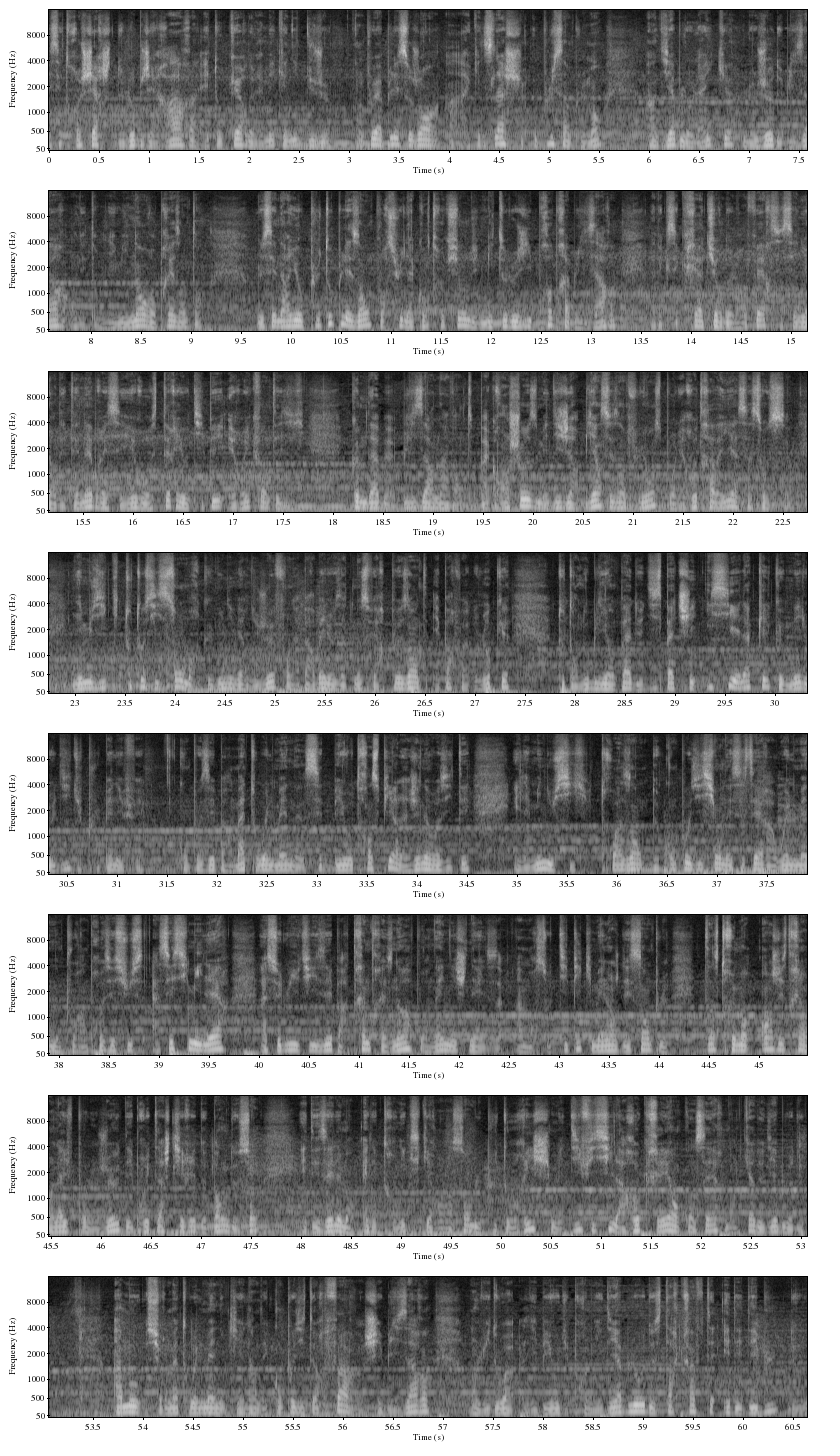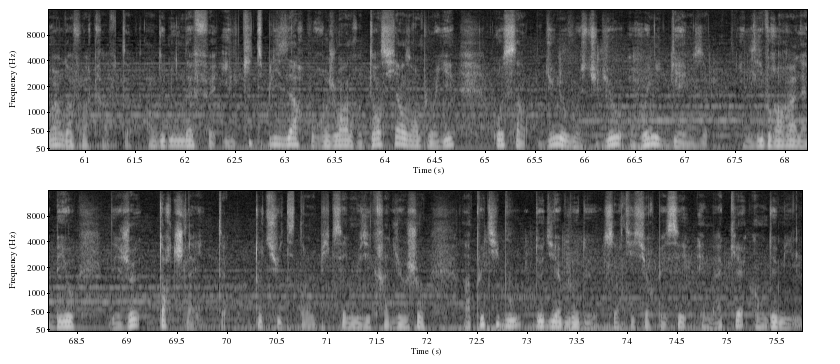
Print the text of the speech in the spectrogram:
et cette recherche de l'objet rare est au cœur de la mécanique du jeu. On peut appeler ce genre un hack and slash ou plus simplement un Diablo-like, le jeu de Blizzard en étant l'éminent représentant. Le scénario plutôt plaisant poursuit la construction d'une mythologie propre à Blizzard, avec ses créatures de l'enfer, ses seigneurs des ténèbres et ses héros stéréotypés Heroic Fantasy. Comme d'hab, Blizzard n'invente pas grand chose mais digère bien ses influences pour les retravailler à sa sauce. Les musiques tout aussi sombres que l'univers du jeu font la part belle aux atmosphères pesantes et parfois glauques, tout en n'oubliant pas de dispatcher ici et là quelques mélodies du plus bel effet. Composée par Matt Wellman, cette BO transpire la générosité et la minutie. Trois ans de composition nécessaires à Wellman pour un processus assez similaire à celui utilisé par Trent Reznor pour Nine Inch Nails. Un morceau typique mélange des samples d'instruments enregistrés en live pour le jeu, des bruitages tirés de banques de sons et des éléments électroniques, ce qui rend l'ensemble plutôt riche mais difficile à recréer en concert dans le cas de Diablo 2. Un mot sur Matt Wellman qui est l'un des compositeurs phares chez Blizzard. On lui doit les BO du premier Diablo, de StarCraft et des débuts de World of Warcraft. En 2009, il quitte Blizzard pour rejoindre d'anciens employés au sein du nouveau studio Runic Games. Il livrera la BO des jeux Torchlight. Tout de suite dans le Pixel Music Radio Show, un petit bout de Diablo 2 sorti sur PC et Mac en 2000.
